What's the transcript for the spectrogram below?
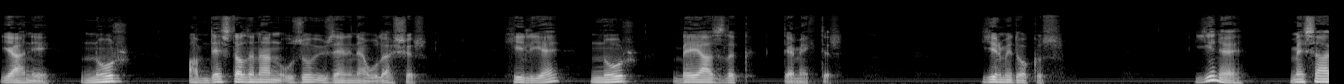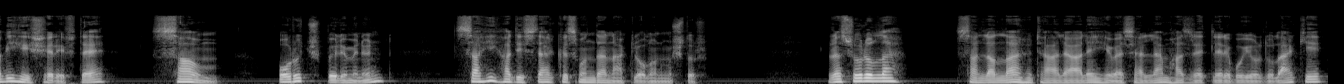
Yani nur abdest alınan uzu üzerine ulaşır. Hilye nur beyazlık demektir. 29. Yine Mesabih-i Şerif'te savm oruç bölümünün sahih hadisler kısmında naklolunmuştur. Resulullah sallallahu teala aleyhi ve sellem hazretleri buyurdular ki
